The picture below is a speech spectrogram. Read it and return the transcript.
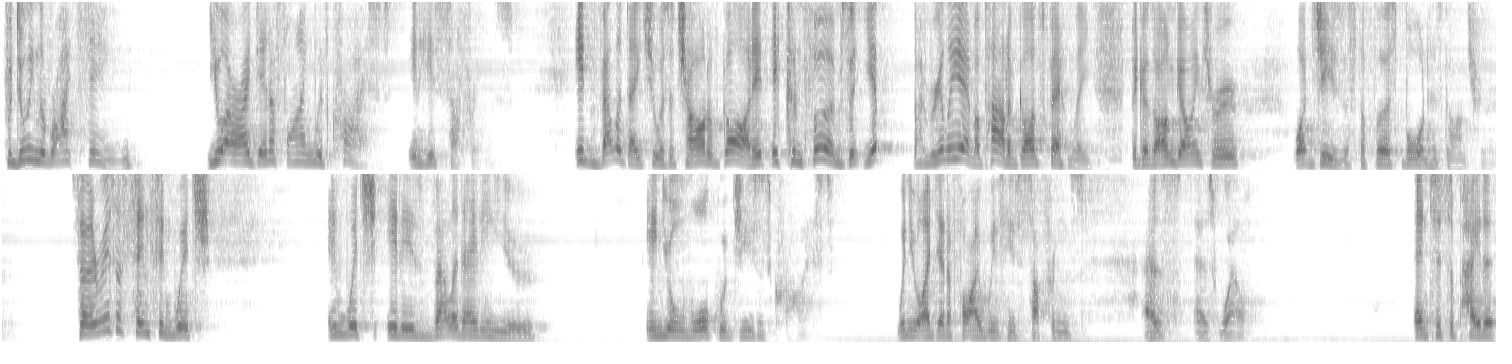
for doing the right thing, you are identifying with Christ in his sufferings. It validates you as a child of God. It, it confirms that, yep, I really am a part of God's family because I'm going through what Jesus, the firstborn, has gone through. So there is a sense in which, in which it is validating you in your walk with Jesus Christ when you identify with his sufferings as, as well. Anticipate it.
